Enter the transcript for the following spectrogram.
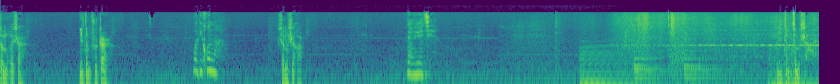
怎么回事？你怎么住这儿啊？我离婚了，什么时候？两个月前。你怎么这么傻呀？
